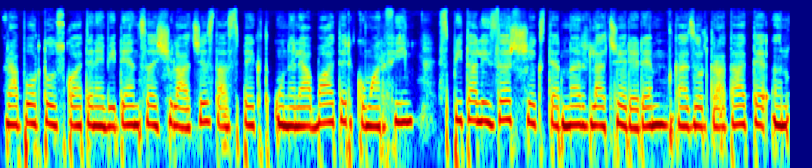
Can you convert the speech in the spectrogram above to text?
Raportul scoate în evidență și la acest aspect unele abateri, cum ar fi spitalizări și externări la cerere, cazuri tratate în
